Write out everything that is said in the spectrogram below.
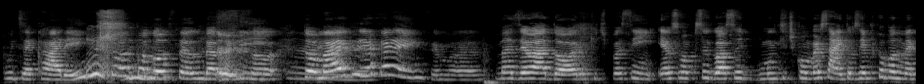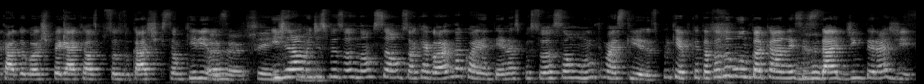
putz, é carente ou eu tô gostando da pessoa? Tomara que seja carência, mas... Mas eu adoro que, tipo assim, eu sou uma pessoa que gosta muito de conversar. Então sempre que eu vou no mercado, eu gosto de pegar aquelas pessoas do caixa que são queridas. Aham. Sim. E geralmente as pessoas não são, só que agora na quarentena as pessoas são muito mais queridas. Por quê? Porque tá todo mundo com aquela necessidade de interagir.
